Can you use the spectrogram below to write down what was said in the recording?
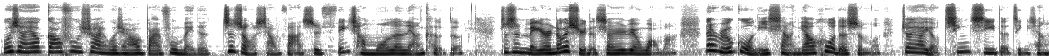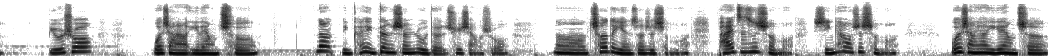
我想要高富帅，我想要白富美”的这种想法是非常模棱两可的，就是每个人都会许的生日愿望嘛。那如果你想要获得什么，就要有清晰的景象。比如说，我想要一辆车。那你可以更深入的去想说，那车的颜色是什么？牌子是什么？型号是什么？我想要一辆车，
